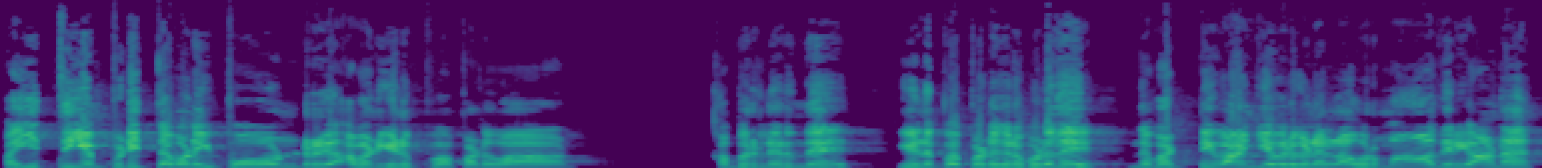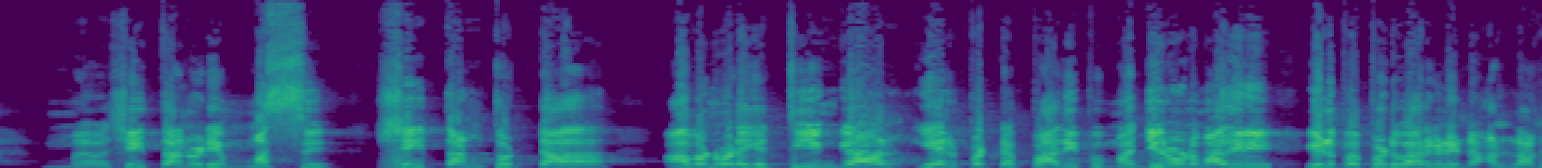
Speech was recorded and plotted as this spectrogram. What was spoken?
பைத்தியம் பிடித்தவனை போன்று அவன் எழுப்பப்படுவான். கபரிலிருந்து எழுப்பப்படுகிற பொழுது இந்த வட்டி வாங்கியவர்கள் எல்லாம் ஒரு மாதிரியான ம- ஷைத்தானுடைய மஸ்ஸு. ஷைத்தான் தொட்டா அவனுடைய தீங்கால் ஏற்பட்ட பாதிப்பு மஜ்னூன் மாதிரி எழுப்பப்படுவார்கள் என்று அல்லாஹ்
